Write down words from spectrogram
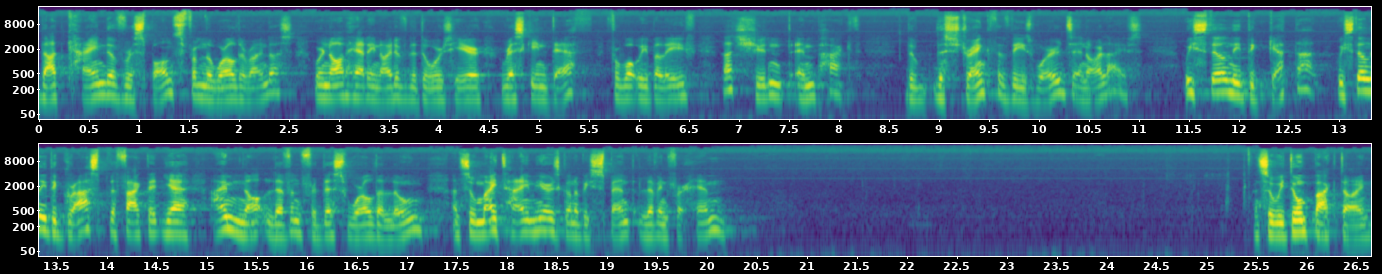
that kind of response from the world around us, we're not heading out of the doors here risking death for what we believe, that shouldn't impact the, the strength of these words in our lives we still need to get that. We still need to grasp the fact that, yeah, I'm not living for this world alone. And so my time here is going to be spent living for Him. And so we don't back down,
